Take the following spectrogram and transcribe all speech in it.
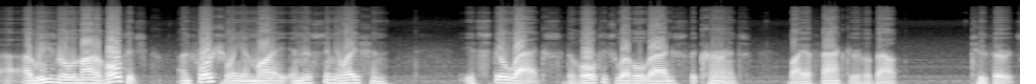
a reasonable amount of voltage. Unfortunately, in my in this simulation, it still lags. The voltage level lags the current by a factor of about two-thirds.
